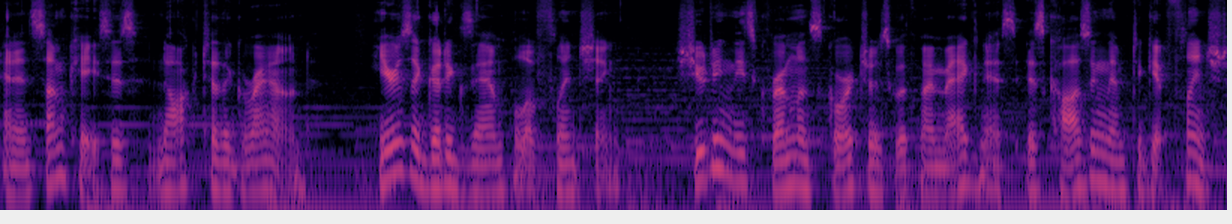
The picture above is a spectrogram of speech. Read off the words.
and in some cases, knocked to the ground. Here's a good example of flinching. Shooting these Gremlin Scorchers with my Magnus is causing them to get flinched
